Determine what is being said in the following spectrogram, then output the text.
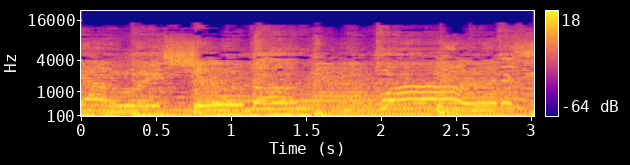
要为什么？我的心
